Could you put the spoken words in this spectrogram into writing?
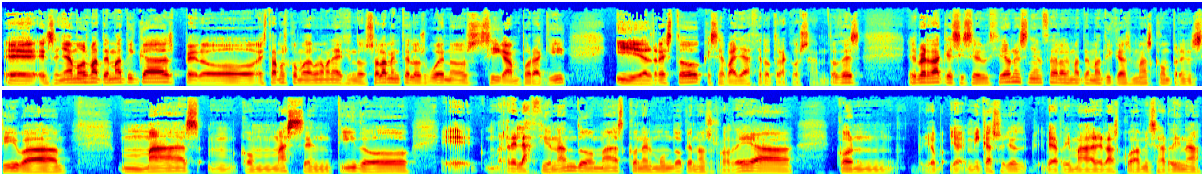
eh, enseñamos matemáticas, pero estamos como de alguna manera diciendo solamente los buenos sigan por aquí y el resto que se vaya a hacer otra cosa. Entonces, es verdad que si se hiciera una enseñanza de las matemáticas más comprensiva, más mm, con más sentido, eh, relacionando más con el mundo que nos rodea, con yo, en mi caso yo voy a arrimar el asco a mi sardina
